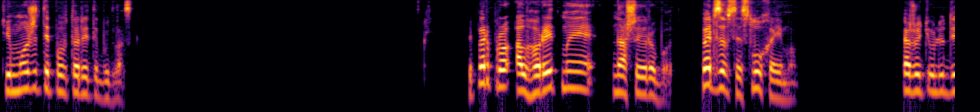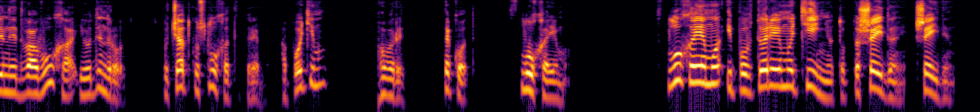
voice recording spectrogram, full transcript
Чи можете повторити, будь ласка? Тепер про алгоритми нашої роботи. Перш за все, слухаємо. Кажуть, у людини два вуха і один рот. Спочатку слухати треба, а потім говорити. Так от, слухаємо. Слухаємо і повторюємо тінню, тобто шейдинг.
